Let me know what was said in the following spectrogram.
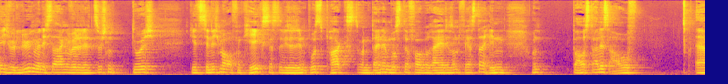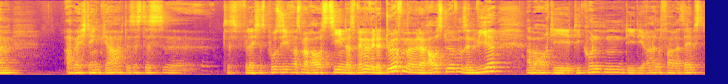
ich würde lügen, wenn ich sagen würde, zwischendurch geht es dir nicht mal auf den Keks, dass du wieder den Bus packst und deine Muster vorbereitest und fährst dahin und baust alles auf. Ähm, aber ich denke, ja, das ist das, äh, das vielleicht das Positive, was wir rausziehen, dass wenn wir wieder dürfen, wenn wir wieder raus dürfen, sind wir, aber auch die, die Kunden, die, die Radlfahrer selbst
